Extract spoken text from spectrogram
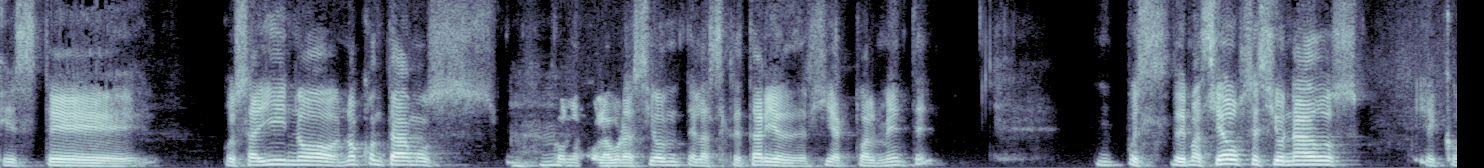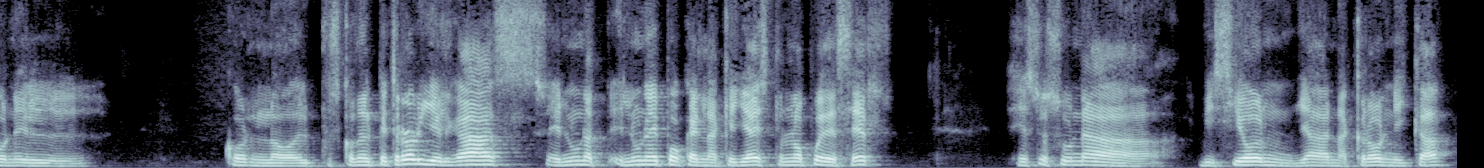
Este, pues ahí no, no contamos con la colaboración de la Secretaria de Energía actualmente. Pues demasiado obsesionados eh, con el con, lo, pues con el petróleo y el gas en una, en una época en la que ya esto no puede ser. Eso es una visión ya anacrónica,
